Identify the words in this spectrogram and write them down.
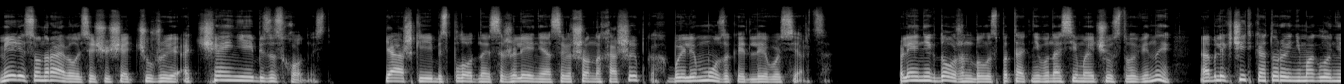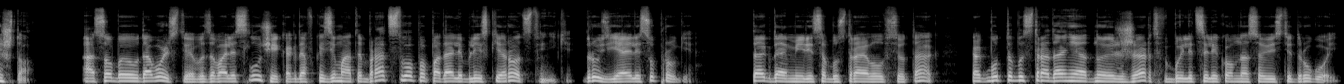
Мерису нравилось ощущать чужие отчаяние и безысходность. Тяжкие и бесплодные сожаления о совершенных ошибках были музыкой для его сердца. Пленник должен был испытать невыносимое чувство вины, облегчить которое не могло ничто. Особое удовольствие вызывали случаи, когда в казематы братства попадали близкие родственники, друзья или супруги. Тогда Мирис обустраивал все так, как будто бы страдания одной из жертв были целиком на совести другой.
